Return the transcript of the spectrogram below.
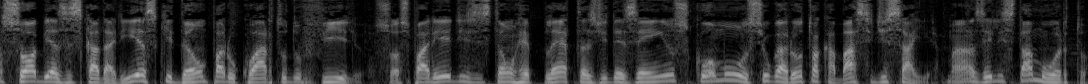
sobe as escadarias que dão para o quarto do filho. Suas paredes estão repletas de desenhos como se o garoto acabasse de sair, mas ele está morto.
